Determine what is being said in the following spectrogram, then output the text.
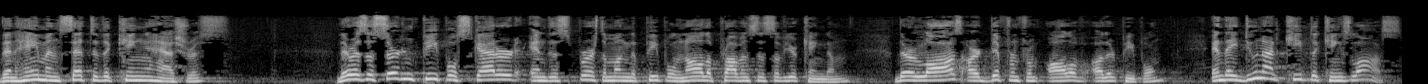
Then Haman said to the king Ahasuerus, There is a certain people scattered and dispersed among the people in all the provinces of your kingdom their laws are different from all of other people, and they do not keep the king's laws.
